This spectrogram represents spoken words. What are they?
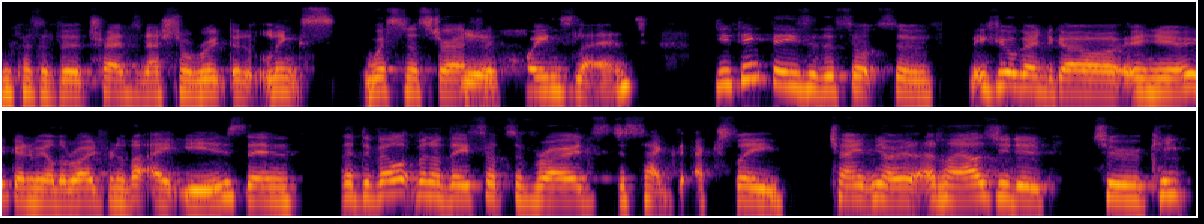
because of the transnational route that it links Western Australia Yes. to Queensland. Do you think these are the sorts of, if you're going to go and you're going to be on the road for another eight years, then the development of these sorts of roads just act- actually change, you know, allows you to to keep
